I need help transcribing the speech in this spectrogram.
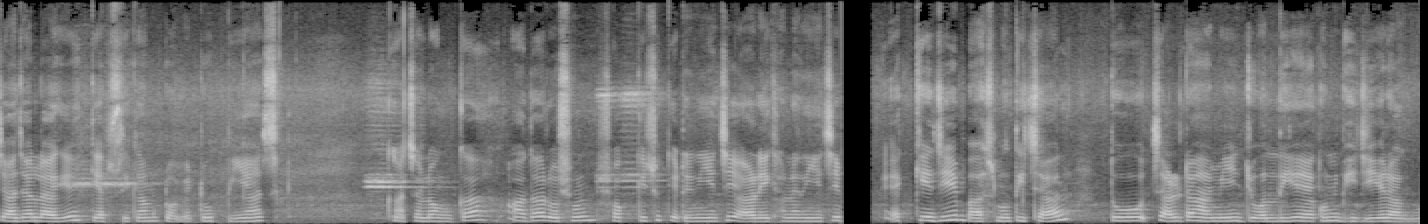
যা যা লাগে ক্যাপসিকাম টমেটো, পেঁয়াজ, কাঁচা লঙ্কা, আদা, রসুন সব কিছু কেটে নিয়েছি। আর এখানে নিয়েছি এক কেজি বাসমতি চাল। তো চালটা আমি জল দিয়ে এখন ভিজিয়ে রাখব।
